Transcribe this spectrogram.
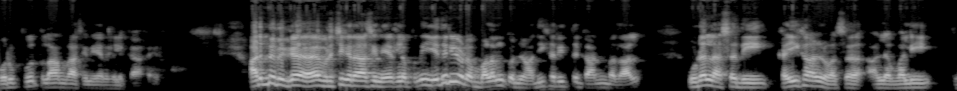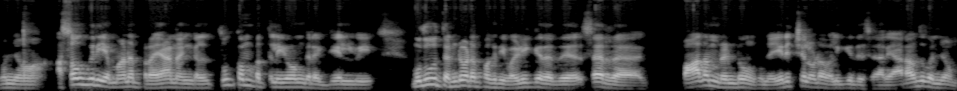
பொறுப்பு துலாம் ராசினியர்களுக்காக இருக்கும். அடுத்து இருக்க விருச்சிக ராசி நேர்களை வந்து எதிரியோட பலம் கொஞ்சம் அதிகரித்து காண்பதால் உடல் அசதி கைகால் வச அல்ல வலி கொஞ்சம் அசௌகரியமான பிரயாணங்கள் தூக்கம் பத்தலையோங்கிற கேள்வி முதுகு தண்டோட பகுதி வலிக்கிறது சார் பாதம் ரெண்டும் கொஞ்சம் எரிச்சலோட வலிக்குது சார் யாராவது கொஞ்சம்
